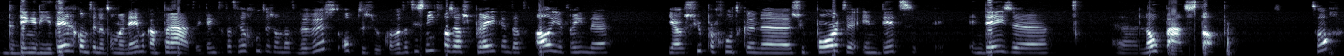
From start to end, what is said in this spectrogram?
de dingen die je tegenkomt in het ondernemen kan praten. Ik denk dat het heel goed is om dat bewust op te zoeken. Want het is niet vanzelfsprekend dat al je vrienden jou supergoed kunnen supporten in, dit, in deze eh, loopbaanstap. Toch?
